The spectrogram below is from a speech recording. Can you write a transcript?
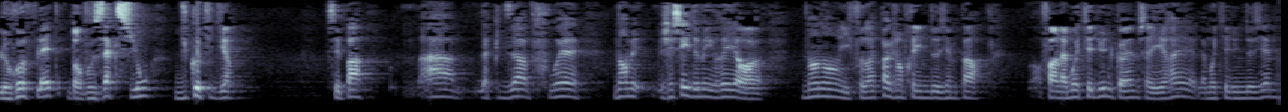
le reflète dans vos actions du quotidien. C'est pas ah la pizza ouais non mais j'essaye de maigrir non non il faudrait pas que j'en prenne une deuxième part enfin la moitié d'une quand même ça irait la moitié d'une deuxième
